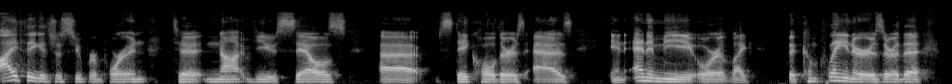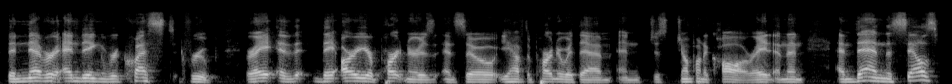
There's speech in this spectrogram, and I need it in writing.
I think it's just super important to not view sales uh, stakeholders as an enemy or like the complainers or the the never ending request group right and they are your partners and so you have to partner with them and just jump on a call right and then and then the sales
